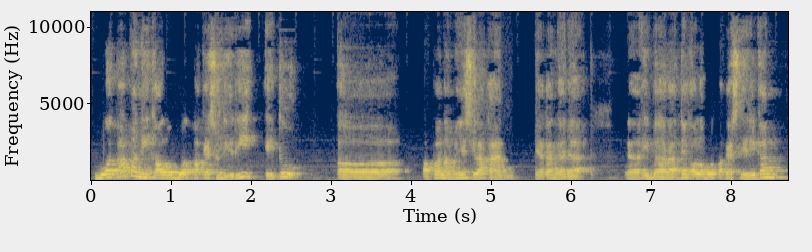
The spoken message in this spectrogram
buat apa nih? Kalau buat pakai sendiri, itu uh, apa namanya silakan, ya kan nggak ada uh, ibaratnya kalau buat pakai sendiri kan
